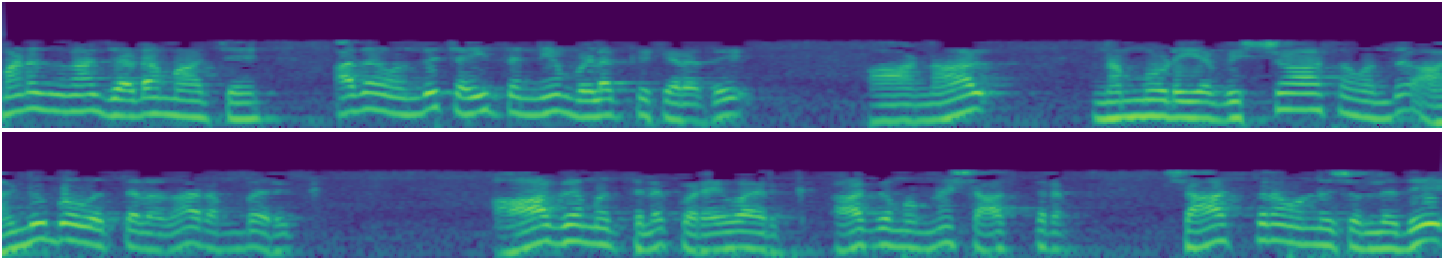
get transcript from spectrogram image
மனதுதான் ஜடமாச்சு. அதை வந்து சைத்தன்யம் விளக்குகிறது. ஆனால் நம்முடைய விசுவாசம் வந்து அனுபவத்துல தான் ரொம்ப இருக்கு. ஆகமத்துல குறைவா இருக்கு. ஆகமம்னா சாஸ்திரம். சாஸ்திரம் ஒண்ணு சொல்லுது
